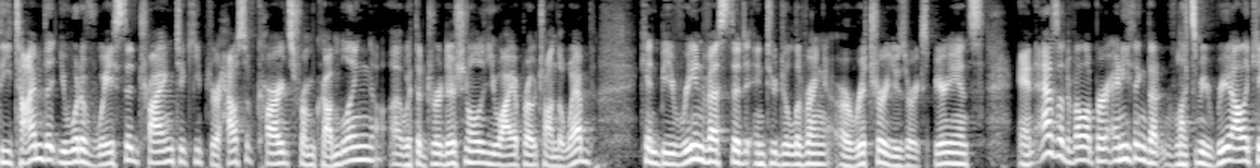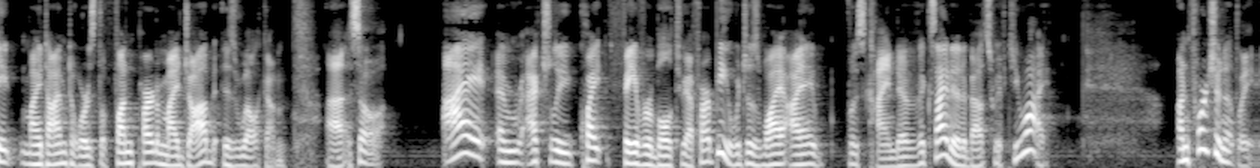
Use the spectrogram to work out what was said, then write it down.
the time that you would have wasted trying to keep your house of cards from crumbling uh, with a traditional UI approach on the web can be reinvested into delivering a richer user experience. And as a developer, anything that lets me reallocate my time towards the fun part of my job is welcome. Uh, so I am actually quite favorable to FRP, which is why I was kind of excited about Swift UI. Unfortunately,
